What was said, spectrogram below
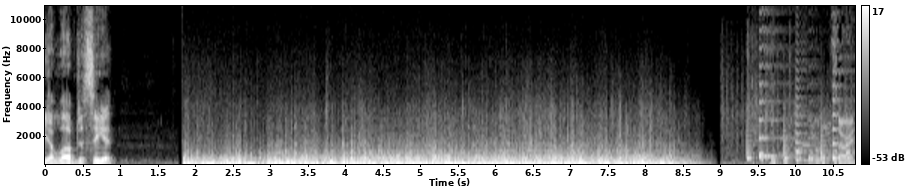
You love to see it. Oh, sorry.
